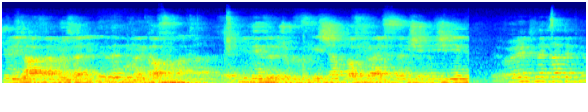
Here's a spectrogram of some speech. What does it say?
Şöyle önemli özellikleri de bunları kapsamakta. E, Bildiğiniz üzere çok hızlı geçeceğim. Hafif sistem işletmeci diye Öğrenciler zaten biliyor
